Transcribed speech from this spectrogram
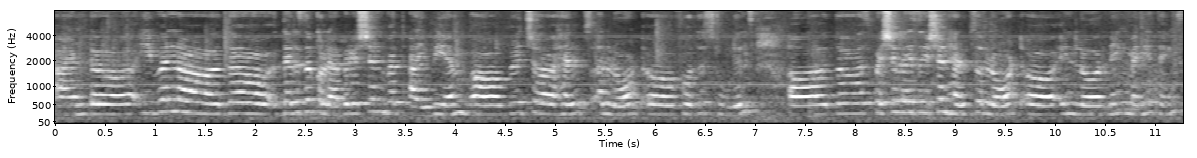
and uh, even uh, the there is a collaboration with IBM uh, which uh, helps a lot uh, for the students. Uh, the specialization helps a lot uh, in learning many things.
